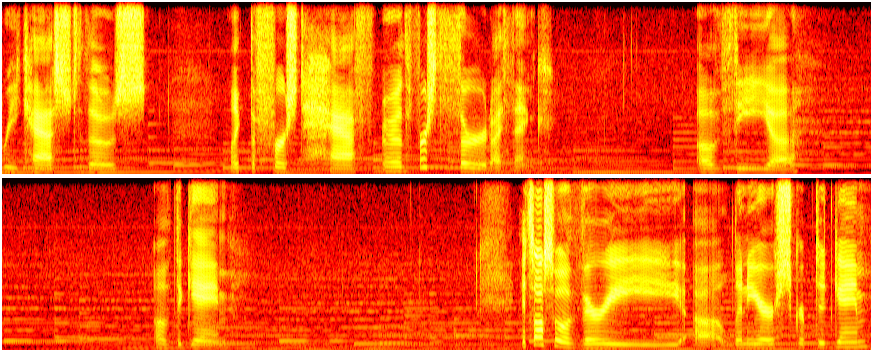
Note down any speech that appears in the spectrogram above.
recast those, like the first half, or the first third, I think, of the, uh, of the game. It's also a very uh, linear scripted game,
